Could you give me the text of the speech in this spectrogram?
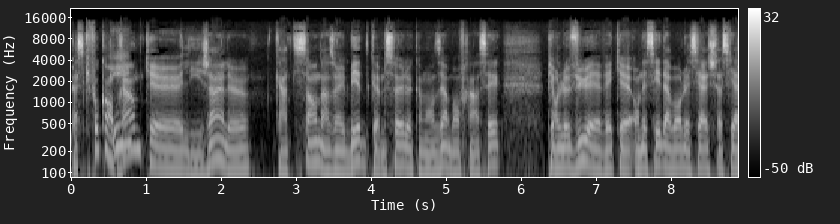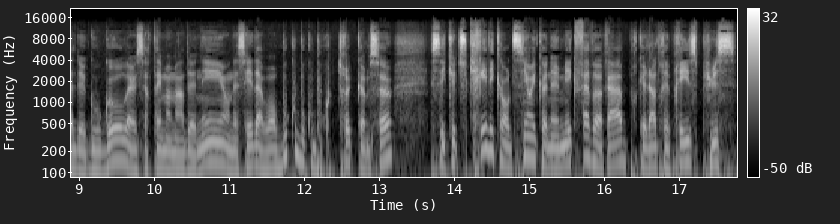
Parce qu'il faut comprendre que les gens, là, quand ils sont dans un bid comme ça, là, comme on dit en bon français, puis on l'a vu avec, euh, on essayait d'avoir le siège social de Google à un certain moment donné, on essayait d'avoir beaucoup, beaucoup, beaucoup de trucs comme ça, c'est que tu crées les conditions économiques favorables pour que l'entreprise puisse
